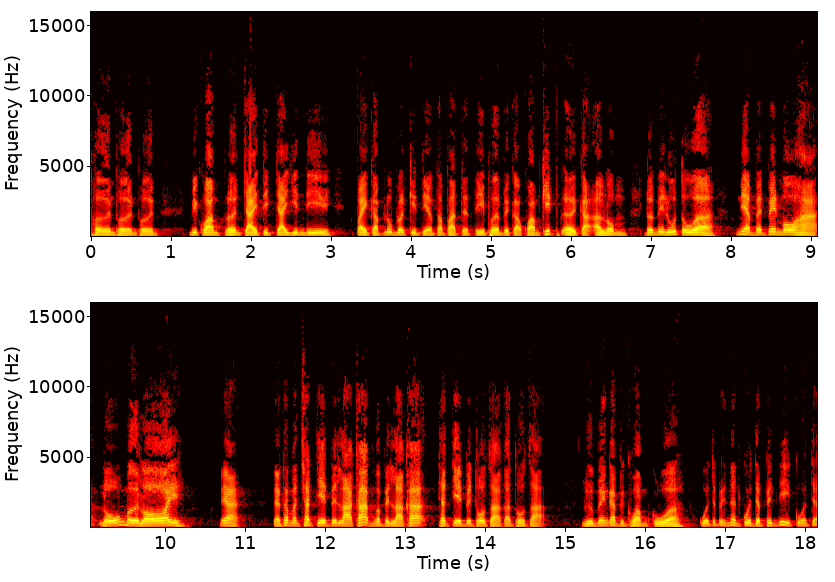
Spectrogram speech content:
เพลินเพลินเพลิน มีความเพลินใจติดใจยินดี ไปกับรูปรสกลิ่นเสียงสัมผัสติเพลินไปกับความคิดเออกับอารมณ์ โดยไม่รู้ตัว เนี่ยเป็นเป็นโมหะหลงเมื่อลอยเนี่ยแต่ถ้ามันชัดเจนเป็นราคะมันก็เป็นราคะชัดเจนเป็นโทสะก็โทสะหรือแม้กระทั่งเป็นความกลัว กลัวจะเป็นนั่นกลัวจะเป็นนี่กลัวจะ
